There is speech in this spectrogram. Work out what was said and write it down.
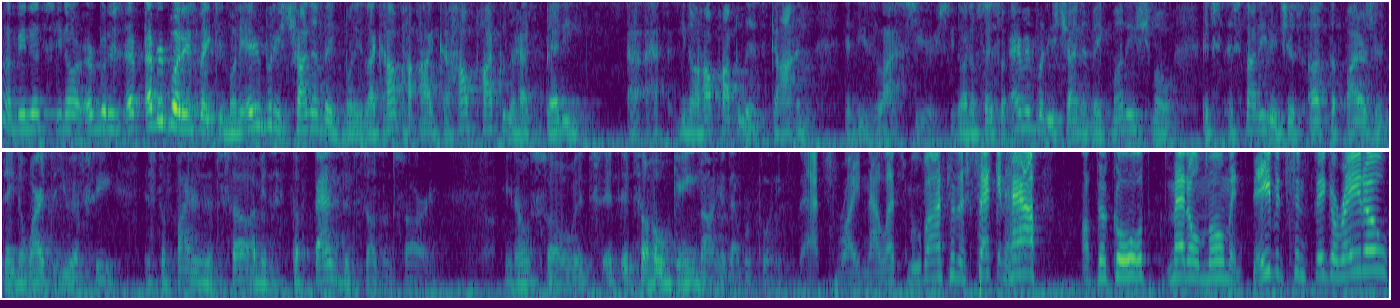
I mean, it's you know everybody's everybody's making money. Everybody's trying to make money. Like how how, popular has betting uh, you know how popular it's gotten in these last years. You know what I'm saying? So everybody's trying to make money, Schmo. It's it's not even just us, the fighters, or Dana White, the UFC. It's the fighters themselves. I mean, it's the fans themselves. I'm sorry. You know, so it's it, it's a whole game out here that we're playing. That's right. Now let's move on to the second half of the gold medal moment. Deiveson Figueiredo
